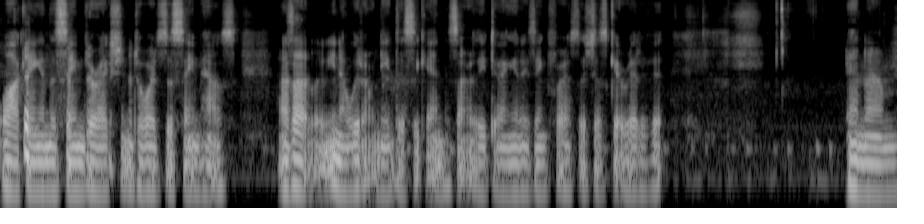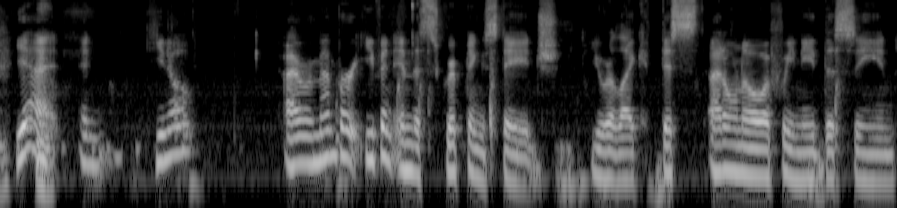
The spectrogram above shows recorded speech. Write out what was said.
walking in the same direction towards the same house. And I thought, you know, we don't need this again. It's not really doing anything for us. Let's just get rid of it. And um, Yeah, and you know, I remember even in the scripting stage, you were like, "This, I don't know if we need this scene,"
